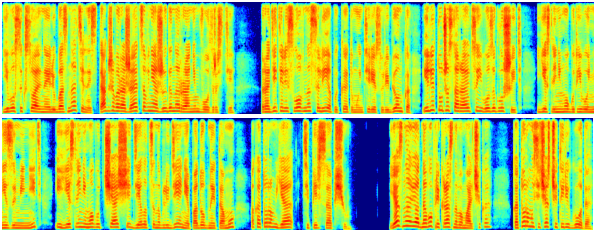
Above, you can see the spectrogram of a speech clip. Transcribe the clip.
его сексуальная любознательность также выражается в неожиданно раннем возрасте. Родители словно слепы к этому интересу ребенка или тут же стараются его заглушить, если не могут его не заменить и если не могут чаще делаться наблюдения, подобные тому, о котором я теперь сообщу. Я знаю одного прекрасного мальчика, которому сейчас 4 года,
